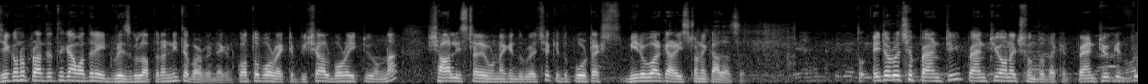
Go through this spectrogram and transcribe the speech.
যে কোনো প্রান্ত থেকে আমাদের এই ড্রেসগুলো আপনারা নিতে পারবেন। দেখেন, কত বড় একটা, বিশাল বড় একটি ওনা শাল স্টাইলের ওনা কিন্তু রয়েছে, কিন্তু পুরোটা মিরো ওয়ার্ক আর স্টোনের কাজ আছে। তো এটা রয়েছে প্যান্টটি প্যান্টটি অনেক সুন্দর, দেখেন প্যান্টটিও কিন্তু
